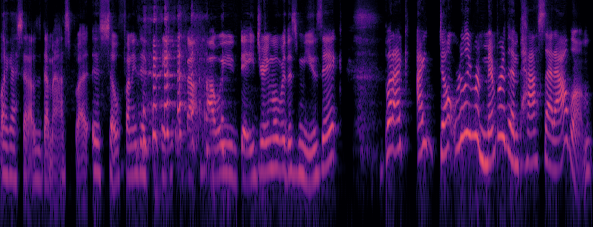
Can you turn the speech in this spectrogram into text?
like I said, I was a dumbass, but it's so funny to think about how we daydream over this music. But I, I don't really remember them past that album,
